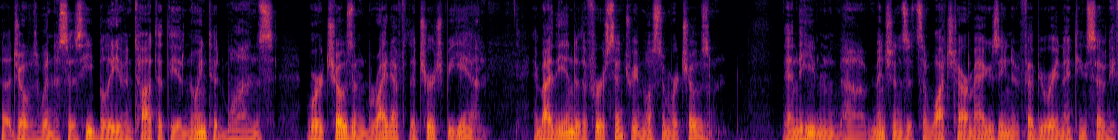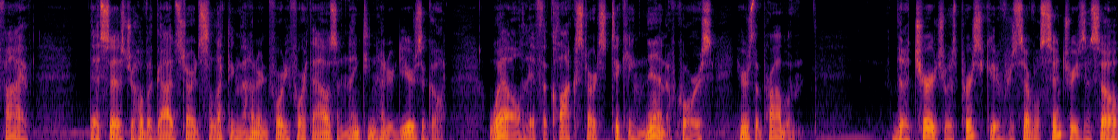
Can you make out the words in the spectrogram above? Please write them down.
uh, Jehovah's Witnesses, he believed and taught that the anointed ones were chosen right after the church began. And by the end of the first century, most of them were chosen. And he even uh, mentions it's a Watchtower magazine in February 1975 that says Jehovah God started selecting the 144,000 1900 years ago. Well, if the clock starts ticking then, of course, here's the problem. The church was persecuted for several centuries, and so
